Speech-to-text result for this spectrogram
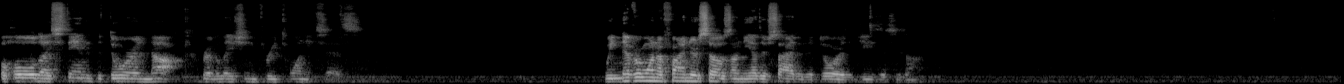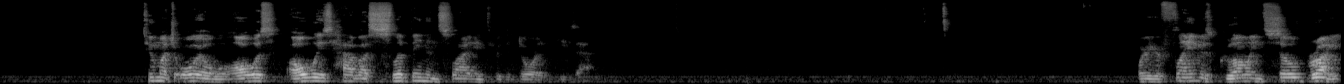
Behold, I stand at the door and knock, Revelation 3:20 says. We never want to find ourselves on the other side of the door that Jesus is on. Too much oil will always always have us slipping and sliding through the door that he's at. Where your flame is glowing so bright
